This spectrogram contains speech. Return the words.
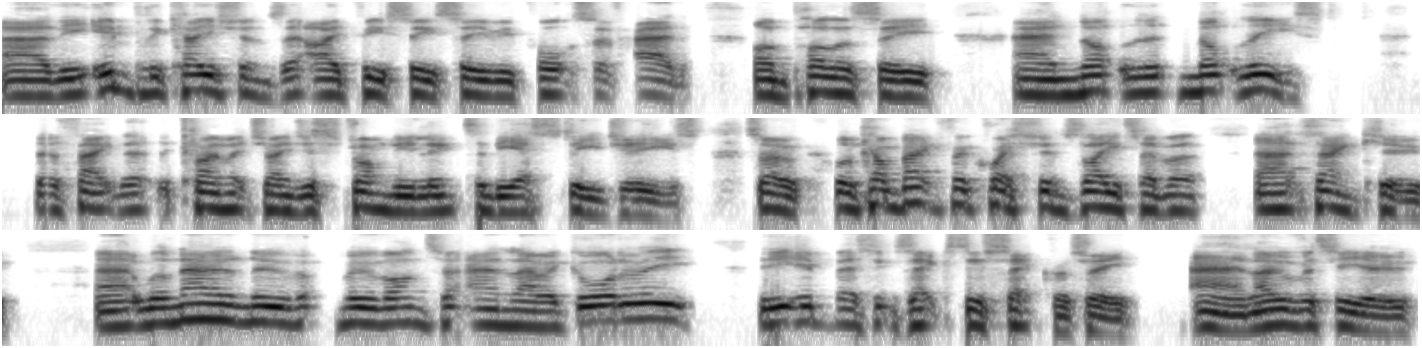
uh, the implications that IPCC reports have had on policy, and not not least the fact that the climate change is strongly linked to the SDGs. So we'll come back for questions later, but uh, thank you. Uh, we'll now move, move on to Anne Larigauderie, the IPBES Executive Secretary. Anne, over to you.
